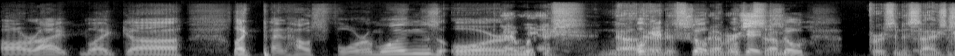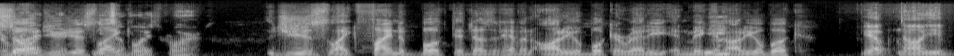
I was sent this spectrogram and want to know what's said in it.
All right, like uh, like Penthouse Forum ones, or I wish. No, okay, they're just so whatever okay, some so person decides to so write. you just, like- voice for. did you just like find a book that doesn't have an audiobook already and make an Mhm. audiobook? Yep. No, you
